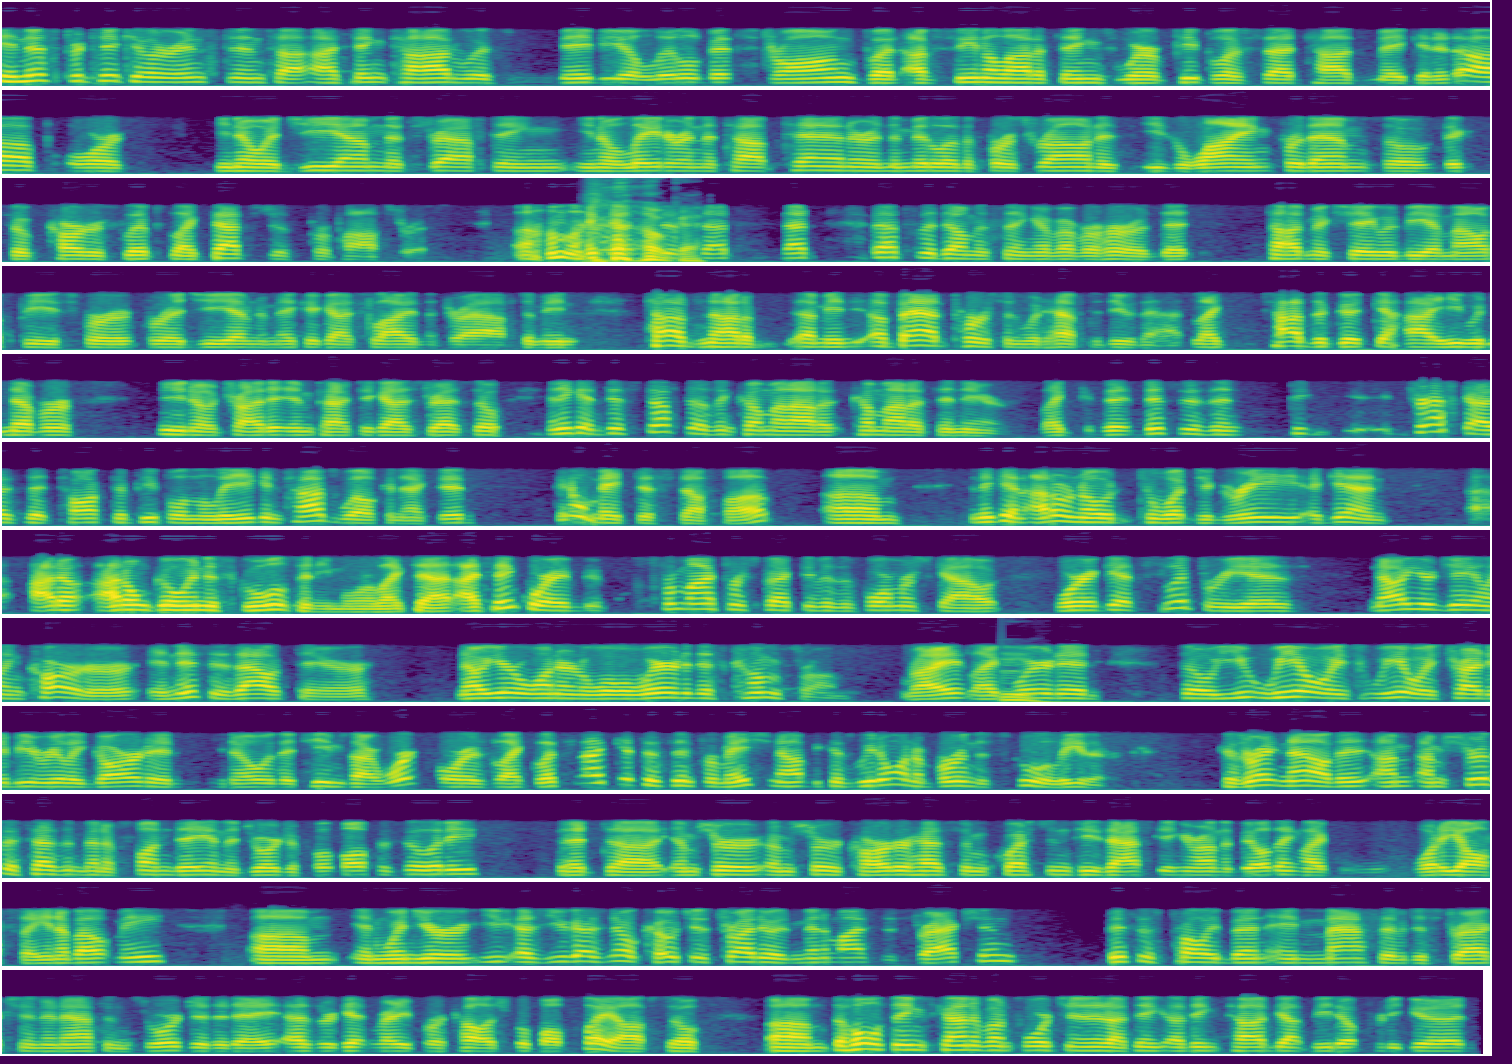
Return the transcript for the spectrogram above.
in this particular instance, I, I think Todd was maybe a little bit strong, but I've seen a lot of things where people have said Todd's making it up or you know, a GM that's drafting, you know, later in the top 10 or in the middle of the first round is he's lying for them. So, so Carter slips like that's just preposterous. Um, like that's okay. just, that's, that's, that's the dumbest thing I've ever heard that Todd McShay would be a mouthpiece for, for a GM to make a guy slide in the draft. I mean, Todd's not a. I mean, a bad person would have to do that. Like Todd's a good guy. He would never, you know, try to impact a guy's draft. So, and again, this stuff doesn't come out of come out of thin air. Like th- this isn't draft guys that talk to people in the league, and Todd's well connected. They don't make this stuff up. Um, and again, I don't know to what degree. Again, I don't I don't go into schools anymore like that. I think where, from my perspective as a former scout, where it gets slippery is now you're Jalen Carter, and this is out there. Now you're wondering, well, where did this come from, right? Like, mm. where did so you we always we always try to be really guarded you know the teams i work for is like let's not get this information out because we don't want to burn the school either. Because right now they, I'm, I'm sure this hasn't been a fun day in the georgia football facility that uh, i'm sure i'm sure carter has some questions he's asking around the building like what are y'all saying about me? Um, and when you're you, as you guys know coaches try to minimize distractions. This has probably been a massive distraction in athens georgia today as they're getting ready for a college football playoff. So um, the whole thing's kind of unfortunate. I think I think Todd got beat up pretty good,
